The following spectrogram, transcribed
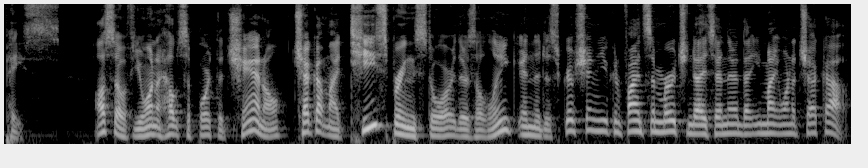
Peace. Also, if you want to help support the channel, check out my Teespring store. There's a link in the description. You can find some merchandise in there that you might want to check out.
